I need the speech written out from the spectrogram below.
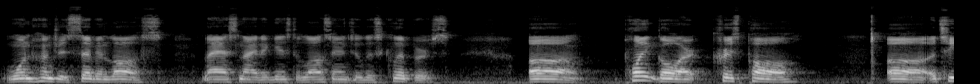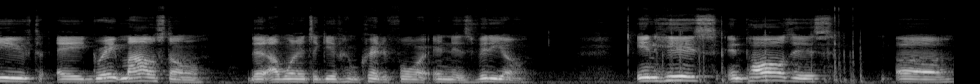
107 loss last night against the Los Angeles Clippers. Uh, point guard Chris Paul uh, achieved a great milestone that I wanted to give him credit for in this video. In his, in Paul's is, uh,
